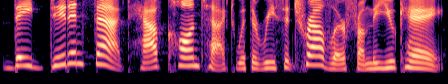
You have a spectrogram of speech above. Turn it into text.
they did, in fact, have contact with a recent traveler from the UK.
